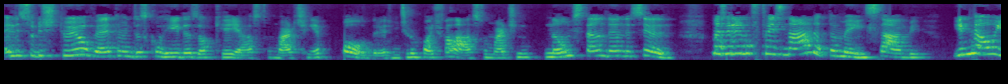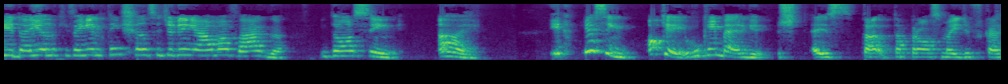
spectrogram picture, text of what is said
ele substituiu o Vettel em duas corridas, ok, Aston Martin é podre, a gente não pode falar, Aston Martin não está andando esse ano. Mas ele não fez nada também, sabe? E não, e daí ano que vem ele tem chance de ganhar uma vaga. Então, assim, ai, e, e, assim, ok, o Huckenberg está tá próximo aí de ficar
